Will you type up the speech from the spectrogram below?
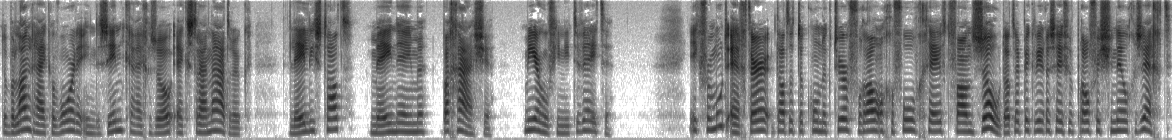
De belangrijke woorden in de zin krijgen zo extra nadruk. Lelystad, meenemen, bagage. Meer hoef je niet te weten. Ik vermoed echter dat het de conducteur vooral een gevoel geeft van zo, dat heb ik weer eens even professioneel gezegd.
